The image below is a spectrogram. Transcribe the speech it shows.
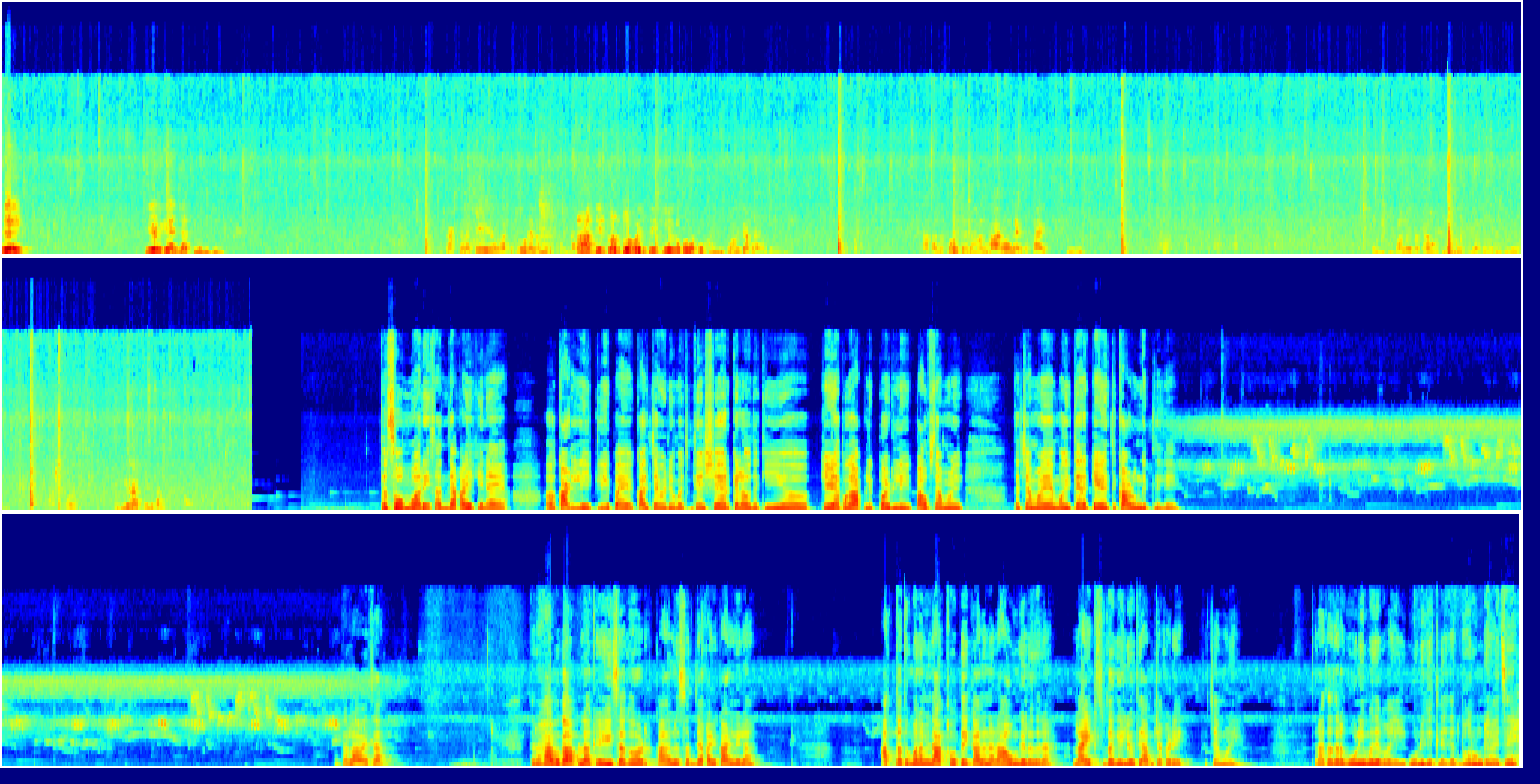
हे केळ घ्यायची आतमध्ये ती काकाला ते आधी तोडायला मदत करू. हा ते करतो पण ते केळ नको दाखव खाली। काकाला कोयत्याला मला झाड वालाय का काय? काय होत नाही वरती दाखव, वरती दाखव. उभी राहतील ना। तर सोमवारी संध्याकाळी की नाही? काढलेली क्लिप आहे. कालच्या व्हिडिओमध्ये तुम्ही ते शेअर केलं होतं की केळ केळ्या बघा आपली पडली पावसामुळे. त्याच्यामुळे मग इथे ना केळी ती काढून घेतलेली आहे. इथं लावायचा. तर हा बघा आपला केळीचा घड काल संध्याकाळी काढलेला. आत्ता तुम्हाला मी दाखवते काल ना राहून गेलं जरा. लाईटसुद्धा गेली होती आमच्याकडे त्याच्यामुळे. तर आता जरा गोणीमध्ये बघा ही गोणी घेतली त्यात भरून ठेवायचे.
